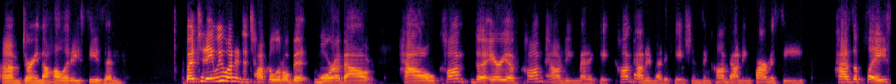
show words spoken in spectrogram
um, during the holiday season. But today we wanted to talk a little bit more about how com- the area of compounding medica- compounded medications and compounding pharmacy has a place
